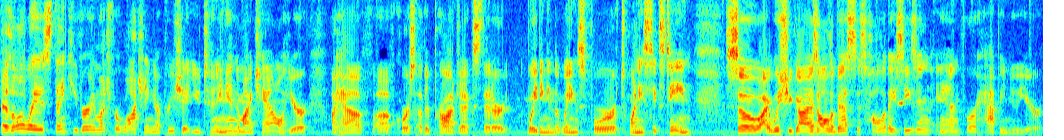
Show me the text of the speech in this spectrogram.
As always, thank you very much for watching. I appreciate you tuning into my channel here. I have, uh, of course, other projects that are waiting in the wings for 2016. So I wish you guys all the best this holiday season and for a happy new year.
